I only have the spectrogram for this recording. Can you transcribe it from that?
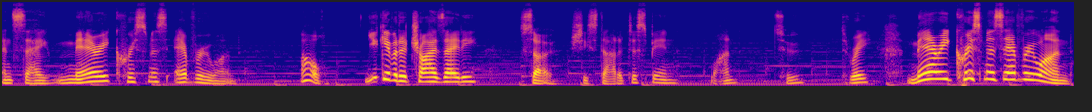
and say, Merry Christmas, everyone. Oh, you give it a try, Zadie. So she started to spin. One, two, three. Merry Christmas, everyone!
